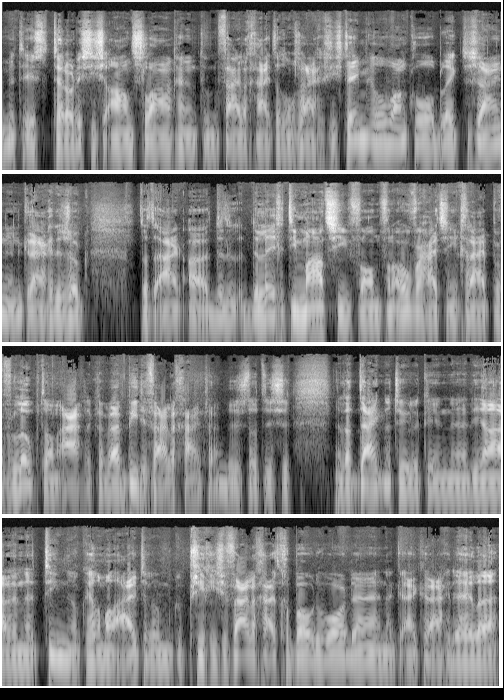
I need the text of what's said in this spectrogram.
met de eerste terroristische aanslagen en toen de veiligheid dat ons eigen systeem heel wankel bleek te zijn. En dan krijg je dus ook dat uh, de, de legitimatie van, van overheidsingrijpen verloopt dan eigenlijk, wij bieden veiligheid. Hè? Dus dat, is, uh, dat dijkt natuurlijk in uh, de jaren tien ook helemaal uit. Er moet psychische veiligheid geboden worden. En dan krijg je de hele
